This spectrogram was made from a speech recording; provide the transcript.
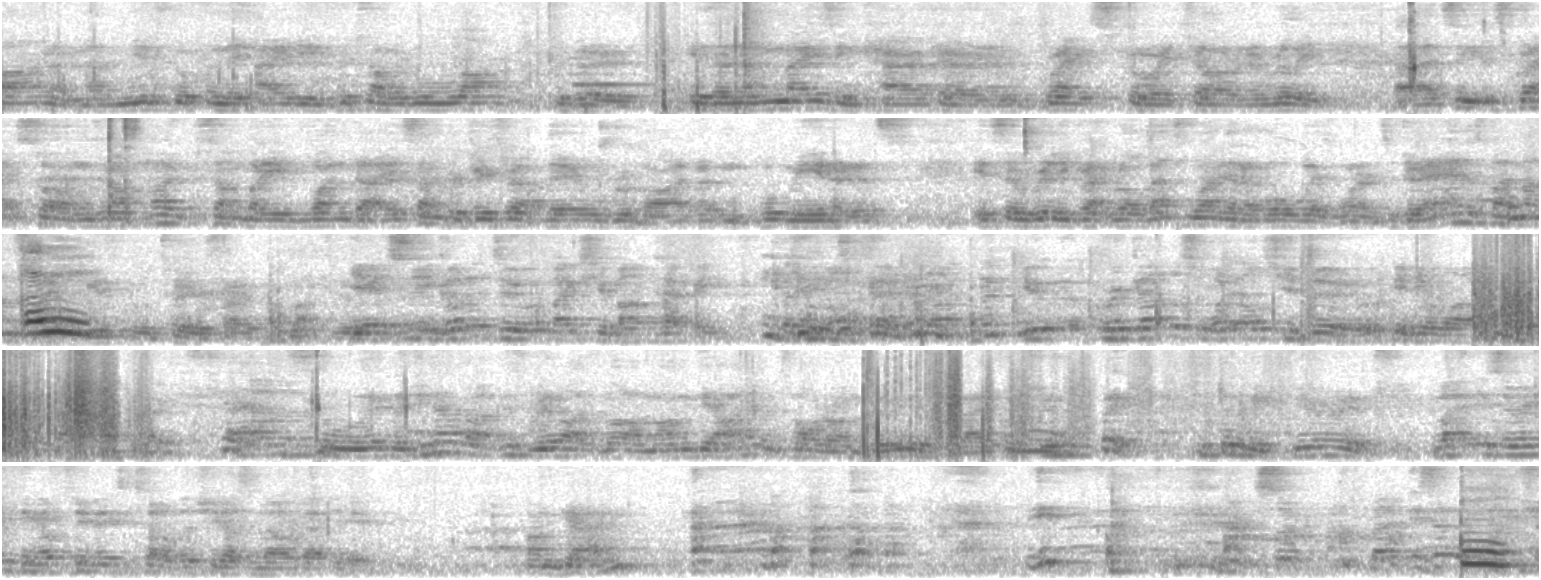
Barnum, a musical from the 80s, which I would love to do. He's an amazing character and a great storyteller and a really, uh, it's, it's great songs. And I hope somebody one day, some producer up there will revive it and put me in it. It's it's a really great role. That's one that I've always wanted to do. And it's my mum's oh. musical too, so I'd like to do yeah, it. So you got it. Oh.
